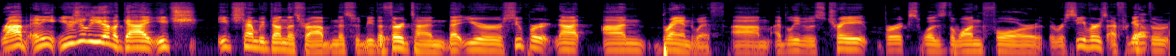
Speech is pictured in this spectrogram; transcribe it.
Rob, any usually you have a guy each each time we've done this, Rob, and this would be the third time that you're super not on brand with. Um, I believe it was Trey Burks was the one for the receivers. I forget yep. the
